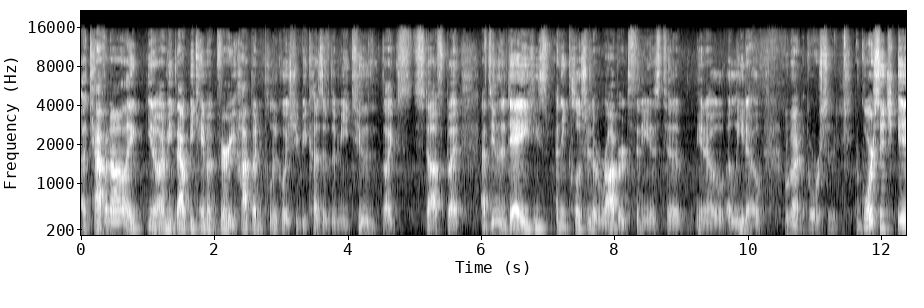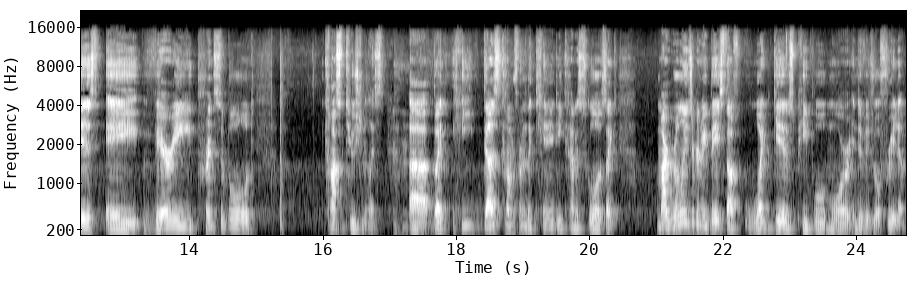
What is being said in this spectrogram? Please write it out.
Uh, Kavanaugh, like you know, I mean, that became a very hot button political issue because of the Me Too like stuff. But at the end of the day, he's I think closer to Roberts than he is to you know Alito. What about Gorsuch? Gorsuch is a very principled constitutionalist, uh, but he does come from the Kennedy kind of school. It's like my rulings are going to be based off what gives people more individual freedom.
